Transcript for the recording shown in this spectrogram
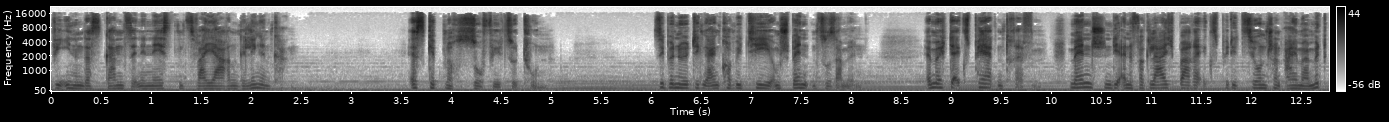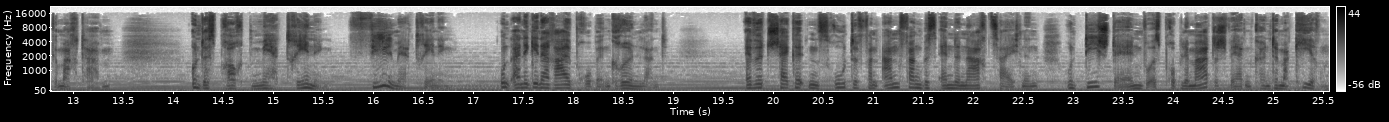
wie ihnen das Ganze in den nächsten zwei Jahren gelingen kann. Es gibt noch so viel zu tun. Sie benötigen ein Komitee, um Spenden zu sammeln. Er möchte Experten treffen, Menschen, die eine vergleichbare Expedition schon einmal mitgemacht haben. Und es braucht mehr Training, viel mehr Training. Und eine Generalprobe in Grönland. Er wird Shackletons Route von Anfang bis Ende nachzeichnen und die Stellen, wo es problematisch werden könnte, markieren.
